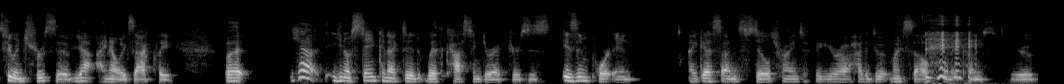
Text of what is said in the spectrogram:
too intrusive. Yeah, I know exactly. But yeah, you know, staying connected with casting directors is is important. I guess I'm still trying to figure out how to do it myself when it comes to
